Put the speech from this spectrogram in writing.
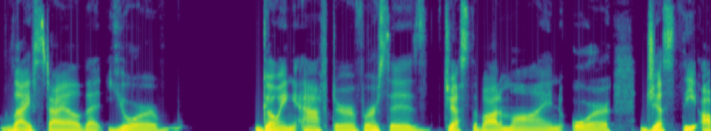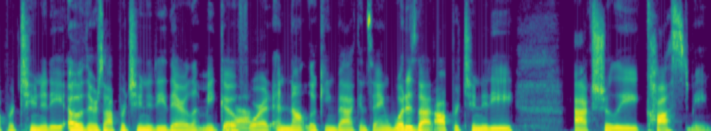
lifestyle that you're going after versus just the bottom line or just the opportunity. Oh, there's opportunity there. Let me go yeah. for it. And not looking back and saying, what is that opportunity actually cost me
